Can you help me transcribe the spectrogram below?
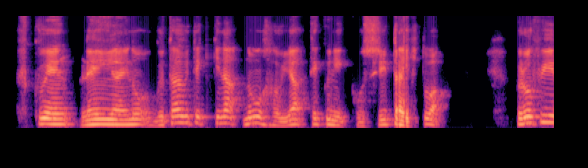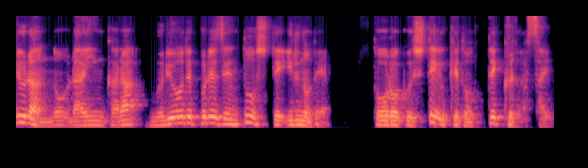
復縁、恋愛の具体的なノウハウやテクニックを知りたい人は、プロフィール欄の LINE から無料でプレゼントをしているので、登録して受け取ってください。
